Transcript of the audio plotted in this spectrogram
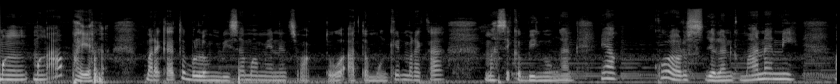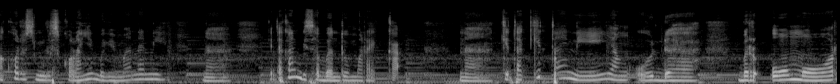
meng, mengapa ya? Mereka itu belum bisa memanage waktu atau mungkin mereka masih kebingungan. Ini aku aku harus jalan ke mana nih? Aku harus milih sekolahnya bagaimana nih? Nah kita kan bisa bantu mereka. Nah kita kita ini yang udah berumur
